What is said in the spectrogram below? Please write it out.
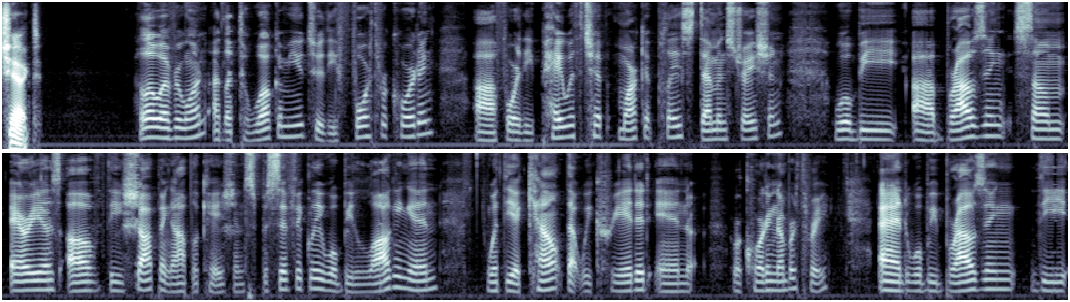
Checked. Hello everyone, I'd like to welcome you to the fourth recording uh, for the Pay with Chip Marketplace demonstration. We'll be uh, browsing some areas of the shopping application. Specifically, we'll be logging in with the account that we created in recording number three and we'll be browsing the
